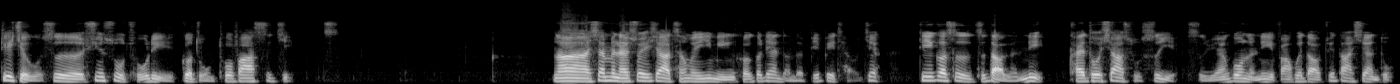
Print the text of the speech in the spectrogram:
第九是迅速处理各种突发事件。那下面来说一下成为一名合格店长的必备条件。第一个是指导能力，开拓下属视野，使员工能力发挥到最大限度。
